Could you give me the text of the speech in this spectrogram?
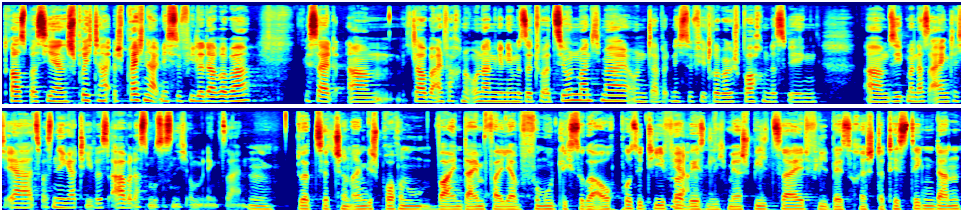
draus passieren. Es spricht, sprechen halt nicht so viele darüber. Ist halt, ähm, ich glaube, einfach eine unangenehme Situation manchmal und da wird nicht so viel drüber gesprochen. Deswegen ähm, sieht man das eigentlich eher als was Negatives, aber das muss es nicht unbedingt sein. Mhm. Du hast es jetzt schon angesprochen, war in deinem Fall ja vermutlich sogar auch positiver, ja. wesentlich mehr Spielzeit, viel bessere Statistiken dann.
